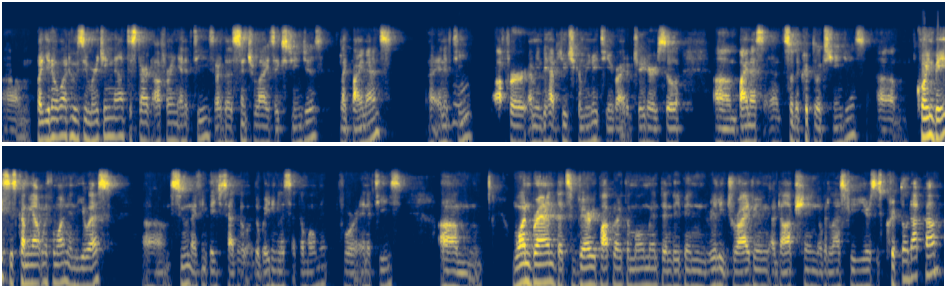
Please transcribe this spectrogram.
Um, but you know what? Who's emerging now to start offering NFTs are the centralized exchanges like Binance uh, NFT mm-hmm. offer. I mean, they have huge community, right, of traders. So um, Binance, uh, so the crypto exchanges. Um, Coinbase is coming out with one in the U.S. Um, soon. I think they just have the, the, waiting list at the moment for NFTs. One brand that's very popular at the moment, and they've been really driving adoption over the last few years, is Crypto.com.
